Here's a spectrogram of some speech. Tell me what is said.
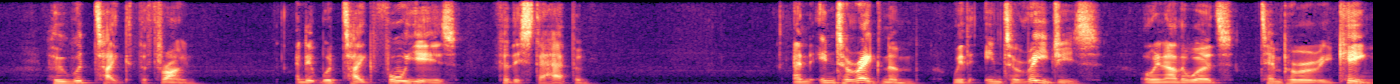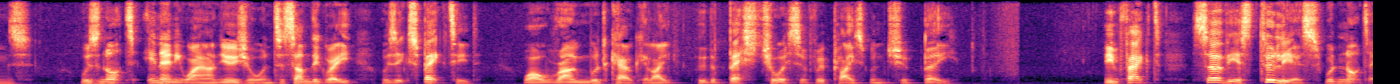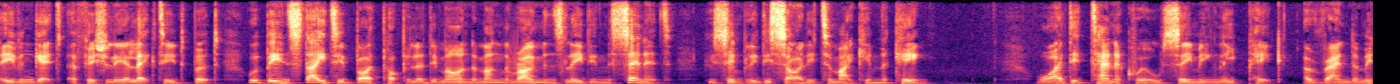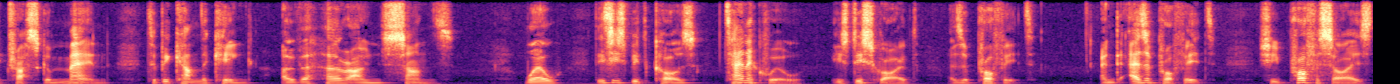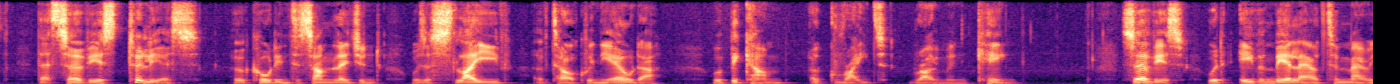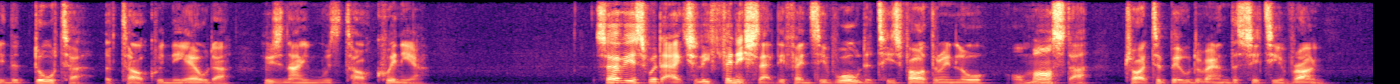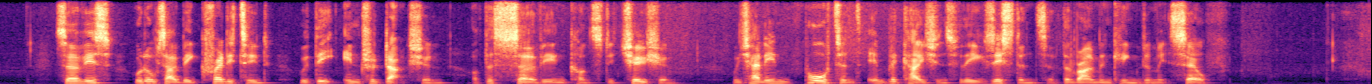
who would take the throne, and it would take four years for this to happen. An interregnum with interreges, or in other words, temporary kings, was not in any way unusual and to some degree was expected, while Rome would calculate who the best choice of replacement should be. In fact, Servius Tullius would not even get officially elected, but would be instated by popular demand among the Romans leading the Senate, who simply decided to make him the king. Why did Tanaquil seemingly pick a random Etruscan man to become the king over her own sons? Well, this is because Tanaquil is described as a prophet, and as a prophet, she prophesied that Servius Tullius, who according to some legend was a slave of Tarquin the Elder, would become a great Roman king. Servius would even be allowed to marry the daughter of Tarquin the Elder, whose name was Tarquinia. Servius would actually finish that defensive wall that his father in law, or master, tried to build around the city of Rome. Servius would also be credited with the introduction of the Servian constitution, which had important implications for the existence of the Roman kingdom itself.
